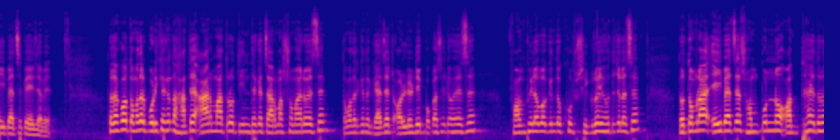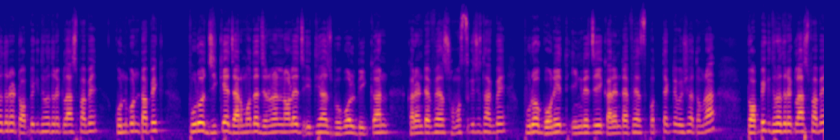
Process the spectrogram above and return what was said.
এই ব্যাচে পেয়ে যাবে। তো দেখো, তোমাদের পরীক্ষা কিন্তু হাতে আর মাত্র তিন থেকে চার মাস সময় রয়েছে। তোমাদের কিন্তু গ্যাজেট অলরেডি প্রকাশিত হয়েছে। ফর্ম ফিল আপও কিন্তু খুব শীঘ্রই হতে চলেছে। তো তোমরা এই ব্যাচে সম্পূর্ণ অধ্যায় ধরে ধরে টপিক ধরে ধরে ক্লাস পাবে। কোন কোন টপিক পুরো জিকে যার মধ্যে জেনারেল নলেজ ইতিহাস, ভূগোল, বিজ্ঞান কারেন্ট অ্যাফেয়ার্স সমস্ত কিছু থাকবে। পুরো গণিত, ইংরেজি কারেন্ট অ্যাফেয়ার্স প্রত্যেকটা বিষয়ে তোমরা টপিক ধরে ধরে ক্লাস পাবে।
